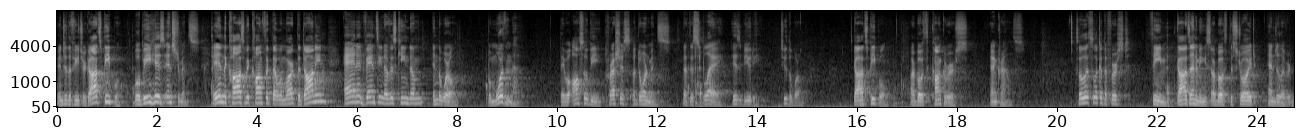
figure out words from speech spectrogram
into the future. God's people will be his instruments in the cosmic conflict that will mark the dawning and advancing of his kingdom in the world. But more than that, they will also be precious adornments that display his beauty to the world. God's people are both conquerors and crowns. So let's look at the first theme God's enemies are both destroyed and delivered.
